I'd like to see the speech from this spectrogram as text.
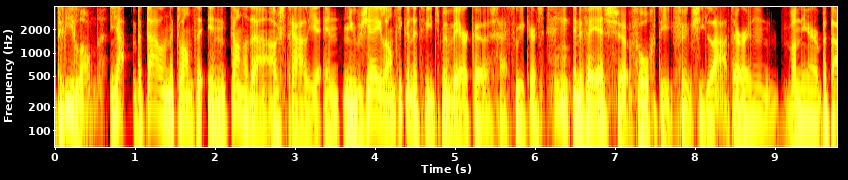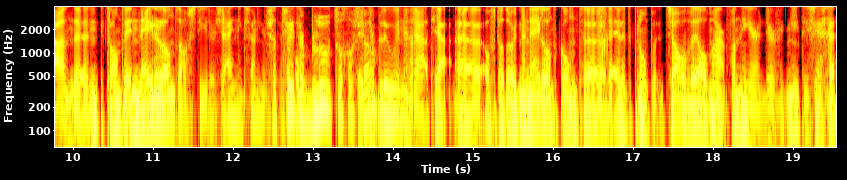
drie landen. Ja, betalende klanten in Canada, Australië en Nieuw-Zeeland... die kunnen tweets bewerken, schrijft Tweakers. Hmm. In de VS eh, volgt die functie later. En wanneer betalende klanten in Nederland, als die er zijn... Ik zou niet is dat Twitter Blue toch of Twitter zo? Blue, inderdaad. Ja. ja. Uh, of dat ooit naar Nederland komt, uh, de edit-knop. Het zal wel, maar wanneer durf ik niet te zeggen.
